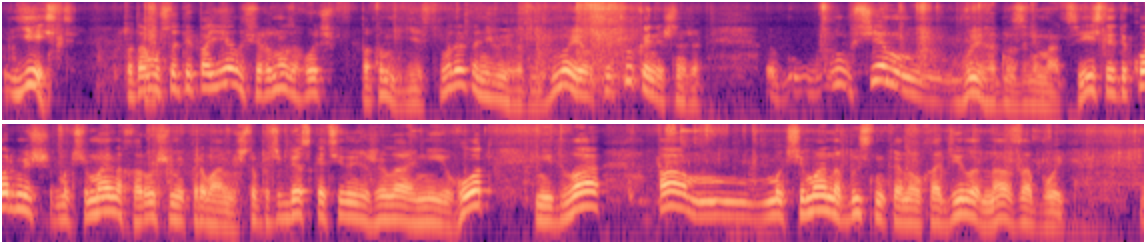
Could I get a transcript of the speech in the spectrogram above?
Есть. Потому что ты поел все равно захочешь потом есть. Вот это невыгодно. Ну, я шучу, конечно же. Ну, всем выгодно заниматься. Если ты кормишь максимально хорошими кормами, чтобы у тебя скотина жила не год, не два, а максимально быстренько она уходила на забой. Э,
